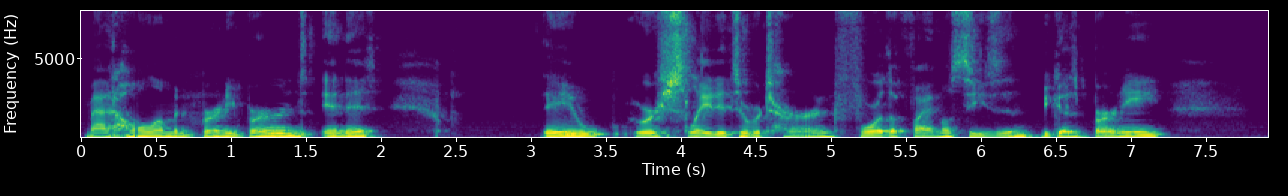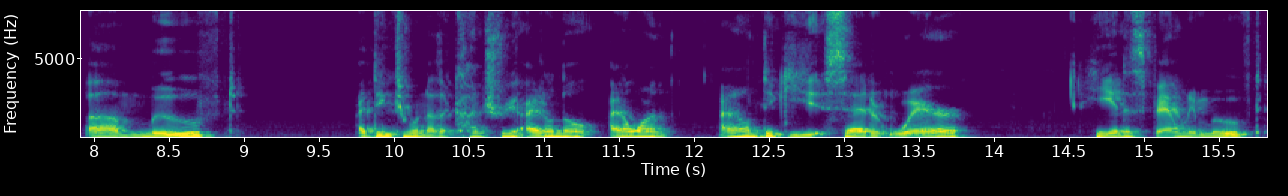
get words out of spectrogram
Matt Hullum and Bernie Burns in it, they were slated to return for the final season because Bernie um, moved, I think, to another country. I don't know. I don't want. I don't think he said where he and his family moved.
